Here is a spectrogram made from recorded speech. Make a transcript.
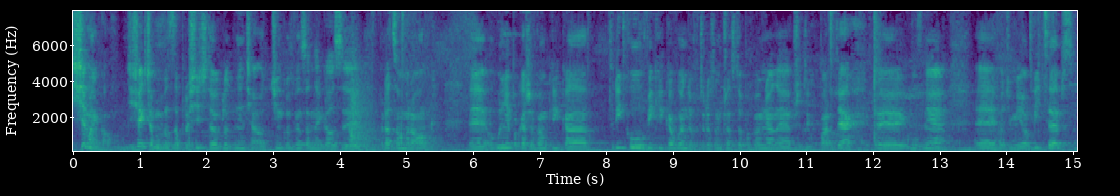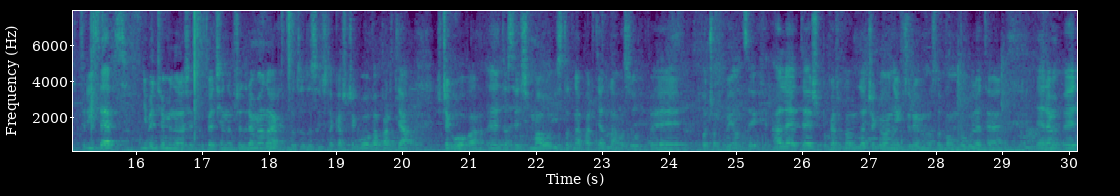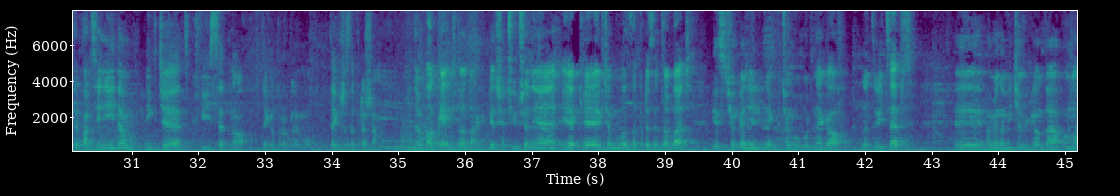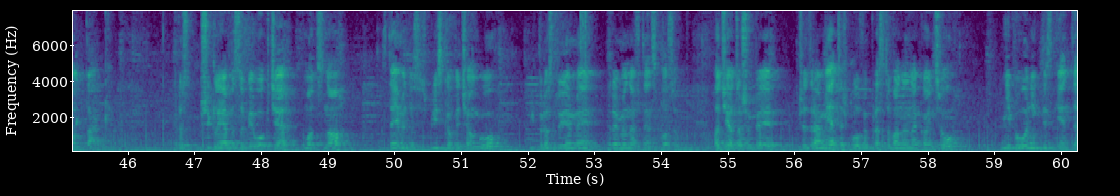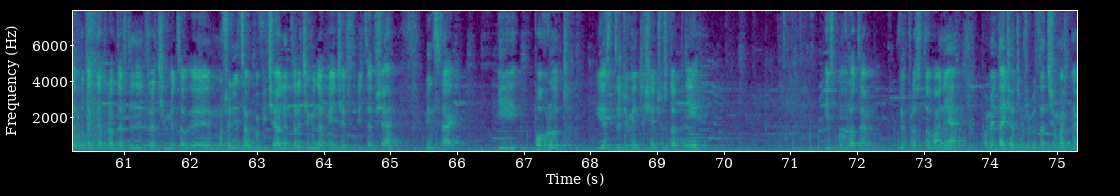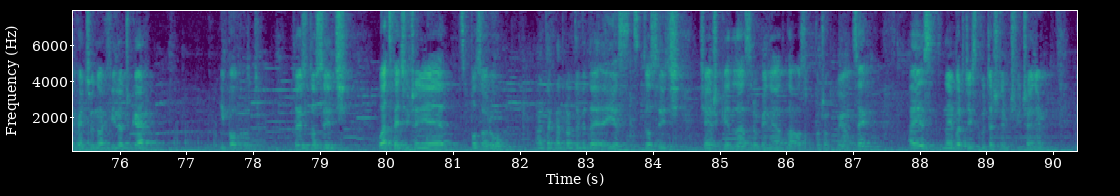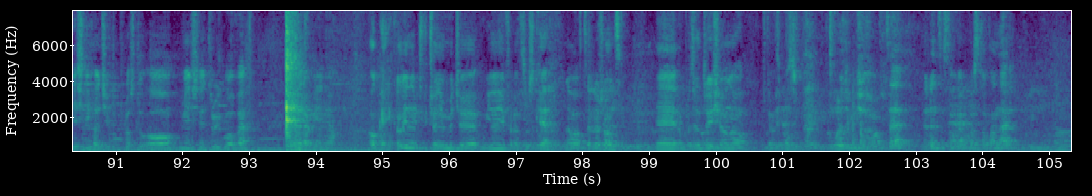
Siemanko. Dzisiaj chciałbym Was zaprosić do oglądnięcia odcinku związanego z pracą rąk. E, ogólnie pokażę Wam kilka trików i kilka błędów, które są często popełniane przy tych partiach. E, głównie e, chodzi mi o biceps, triceps. Nie będziemy na razie skupiać się na przedramionach, bo to dosyć taka szczegółowa partia. Szczegółowa, dosyć mało istotna partia dla osób początkujących, ale też pokażę Wam dlaczego niektórym osobom w ogóle te te partie nie idą i gdzie tkwi sedno tego problemu. Także zapraszam do... Okej, to tak. Pierwsze ćwiczenie, jakie chciałbym Wam zaprezentować, jest ściąganie linek wyciągu górnego na triceps, Yy, a mianowicie wygląda ono tak. Prost- Przyklejamy sobie łokcie mocno, stajemy dosyć blisko wyciągu i prostujemy ramiona w ten sposób. Chodzi o to, żeby przedramię też było wyprostowane na końcu, nie było nigdy zgięte, bo tak naprawdę wtedy tracimy, cał- y, może nie całkowicie, ale tracimy napięcie w tricepsie, więc tak. I powrót jest do 90 stopni i z powrotem wyprostowanie. Pamiętajcie o tym, żeby zatrzymać na końcu na chwileczkę i powrót. To jest dosyć łatwe ćwiczenie z pozoru, ale tak naprawdę jest dosyć ciężkie dla zrobienia dla osób początkujących, a jest najbardziej skutecznym ćwiczeniem, jeśli chodzi po prostu o mięśnie trójgłowe e, ramienia. Ok, kolejnym ćwiczeniem będzie uginanie francuskie na ławce leżąc. E, prezentuje się ono w ten sposób. Kładziemy się na ławce, ręce są wyprostowane.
